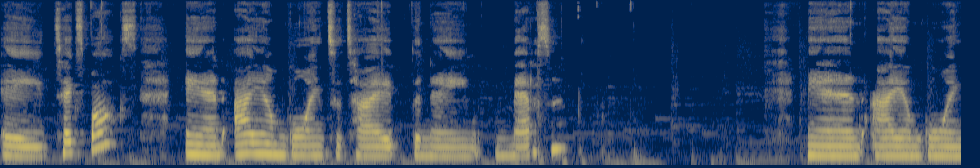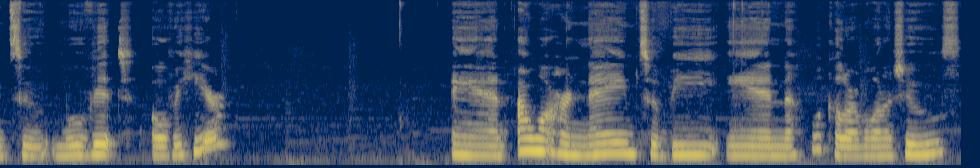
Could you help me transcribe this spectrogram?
a text box and I am going to type the name Madison. And I am going to move it over here. And I want her name to be in, what color am I going to choose?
